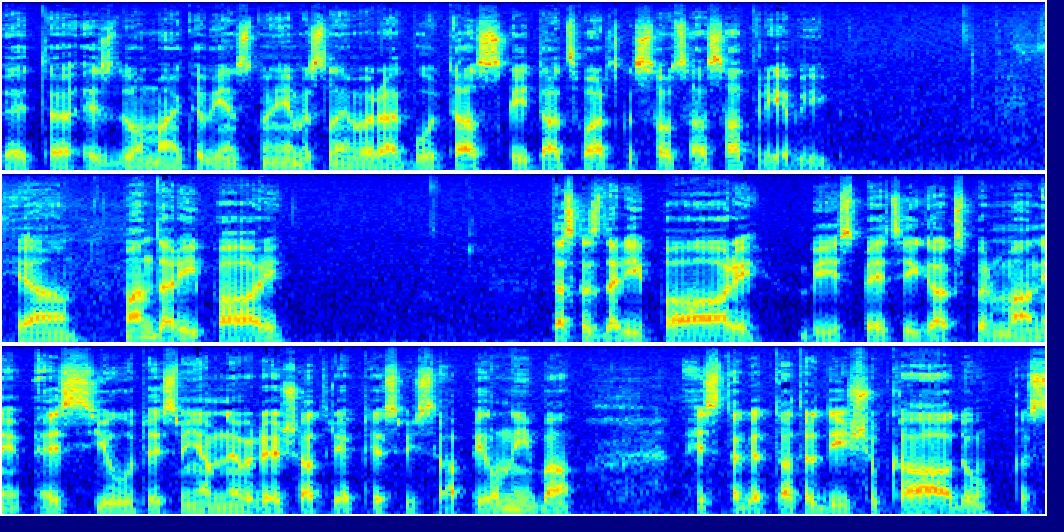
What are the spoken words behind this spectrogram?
bet uh, es domāju, ka viens no iemesliem varētu būt tas, ka ir tāds vārds, kas saucās atriebība. Jā, man darīja pāri. Tas, kas darīja pāri, bija spēcīgāks par mani. Es jūtu, es viņam nevarēšu atriepties visā pilnībā. Es tagad atradīšu kādu, kas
